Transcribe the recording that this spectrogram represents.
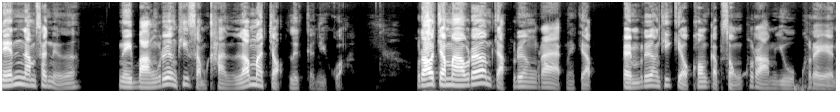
เน้นนำเสนอในบางเรื่องที่สำคัญแล้วมาเจาะลึกกันดีกว่า เราจะมาเริ่มจากเรื่องแรกนะครับเป็นเรื่องที่เกี่ยวข้องกับสงครามยูเครน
